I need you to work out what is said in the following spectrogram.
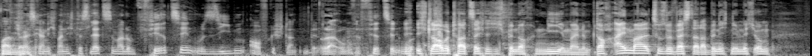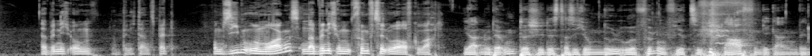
Vor allem, Ich weiß gar nicht, wann ich das letzte Mal um 14.07 Uhr aufgestanden bin. Oder um 14 Ich, Uhr. ich glaube tatsächlich, ich bin noch nie in meinem. Doch einmal zu Silvester, da bin ich nämlich um. Da bin ich um. Wann bin ich da ins Bett? Um 7 Uhr morgens und da bin ich um 15 Uhr aufgewacht. ja, nur der Unterschied ist, dass ich um 0.45 Uhr schlafen gegangen bin.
